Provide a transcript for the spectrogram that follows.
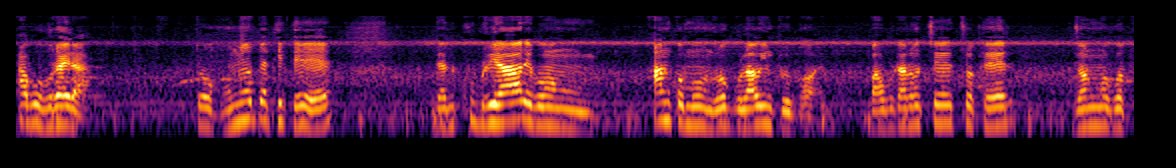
আবু হুরাইরা তো হোমিওপ্যাথিতে দেন খুব রেয়ার এবং আনকমন রোগগুলাও ইমপ্রুভ হয়। বাবুটার হচ্ছে চোখের জন্মগত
